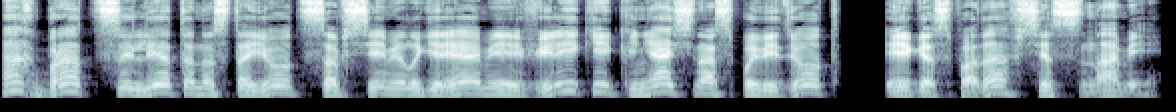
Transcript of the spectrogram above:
«Ах, братцы, лето настает со всеми лагерями, великий князь нас поведет, и господа все с нами!»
